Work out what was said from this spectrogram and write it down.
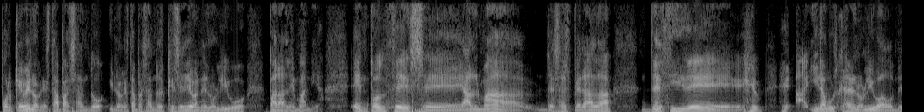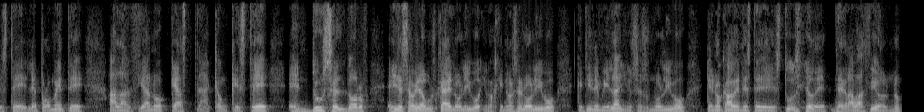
porque ve lo que está pasando y lo que está pasando es que se llevan el olivo para Alemania. Entonces eh, Alma, desesperada, decide eh, ir a buscar el olivo a donde esté, le promete al anciano que hasta que aunque esté en Düsseldorf, ella se a ir a buscar el olivo, imaginaos el olivo que tiene mil años, es un olivo que no cabe en este estudio de, de grabación, ¿no?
